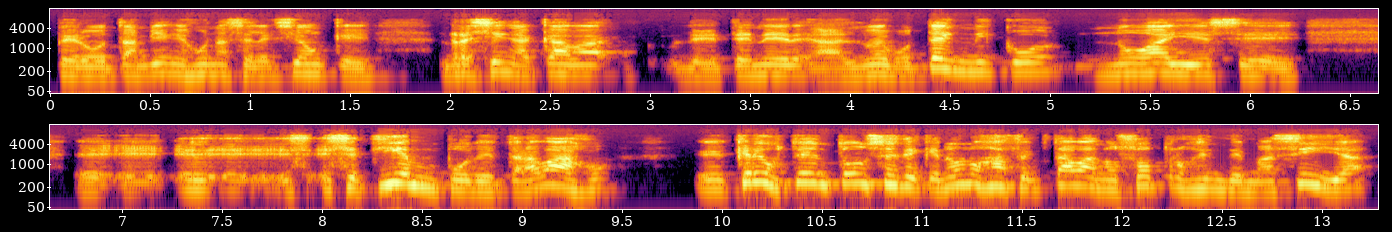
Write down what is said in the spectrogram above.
pero también es una selección que recién acaba de tener al nuevo técnico, no hay ese, eh, eh, eh, ese tiempo de trabajo. ¿Cree usted entonces de que no nos afectaba a nosotros en demasía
